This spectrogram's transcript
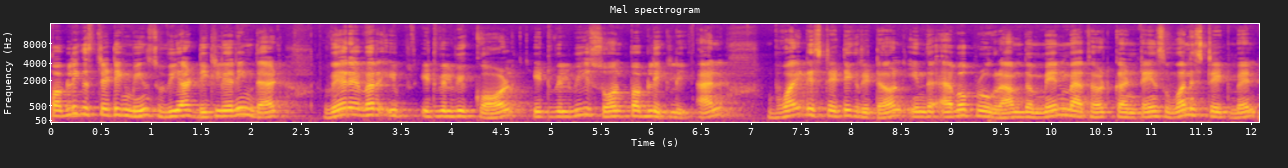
public static means we are declaring that wherever if it will be called it will be shown publicly and void static return. In the above program the main method contains one statement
